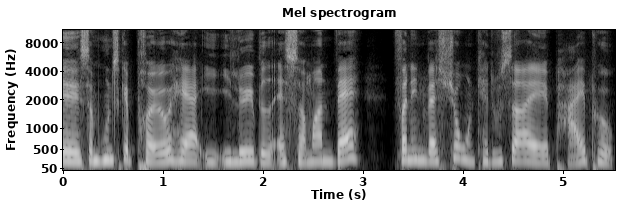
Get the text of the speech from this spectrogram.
uh, som hun skal prøve her i, i løbet af sommeren, hvad for en version kan du så uh, pege på?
